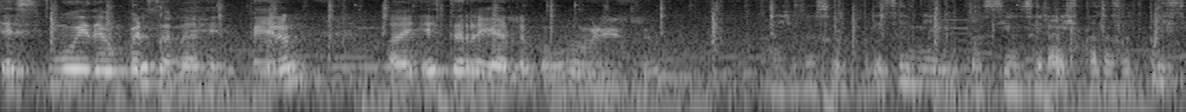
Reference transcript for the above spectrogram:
es muy de un personaje, pero hay este regalo, vamos a abrirlo. Hay una sorpresa en mi habitación, ¿será esta la sorpresa?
